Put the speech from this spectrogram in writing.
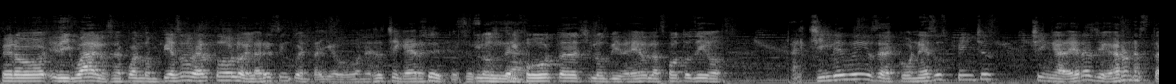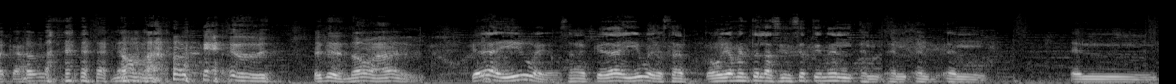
Pero igual, o sea, cuando empiezo a ver todo lo del área 51, esas chingaderas, Sí, pues es los, el footage, los videos, las fotos, digo, al chile, güey, o sea, con esos pinches chingaderas llegaron hasta acá, güey. No mames, no mames. Queda ahí, güey, o sea, queda ahí, güey, o sea, obviamente la ciencia tiene el, el, el, el,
